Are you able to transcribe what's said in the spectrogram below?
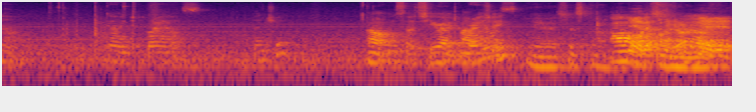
no, go into browse, don't you? Oh, so it's your Go eight into browse. Yeah, it's just. Um, Oh, yeah, I that's see. right. yeah. Yeah, yeah.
